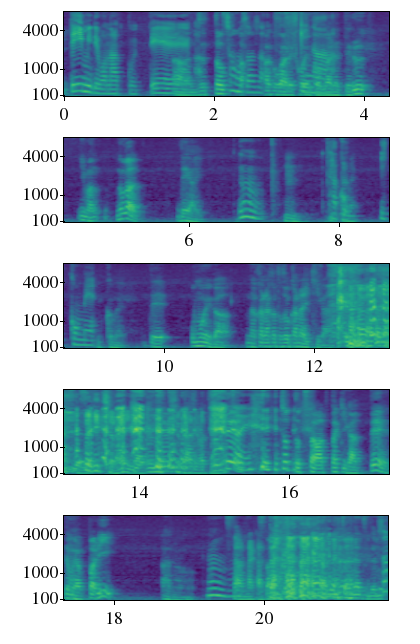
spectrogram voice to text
って意味ではなくてあずっとそうそうそうあ憧れてる今のが出会い。うん。うん。多分。一個目。1個目。1個目。で思いがなかなか届かない気が。そういうフィクションね今。曲始まってる。でちょっと伝わった気があってでもやっぱりあのうん。うん伝わらなかった。伝わらなかったみたいなやつでね。そう。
